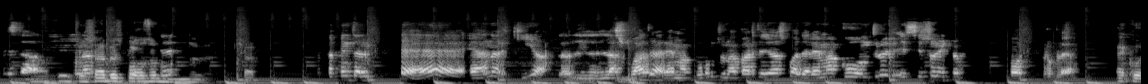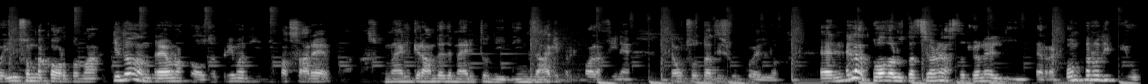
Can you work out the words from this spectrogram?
questa ah, sì, sì, sarebbe esploso il mondo. Certo. Fondamentalmente è, è anarchia. La, la, squadra rema contro, una parte della squadra rema contro e se sono i problemi. Ecco, io sono d'accordo, ma chiedo ad Andrea una cosa prima di, di passare secondo me il grande demerito di, di, Inzaghi perché poi alla fine siamo soltati su quello eh, nella tua valutazione la stagione dell'Inter contano di più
